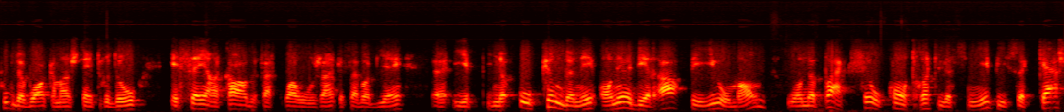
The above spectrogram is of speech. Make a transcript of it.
fou de voir comment Justin Trudeau essaye encore de faire croire aux gens que ça va bien. Euh, il, n'a aucune donnée. On est un des rares pays au monde où on n'a pas accès au contrat qu'il a signé, puis il se cache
